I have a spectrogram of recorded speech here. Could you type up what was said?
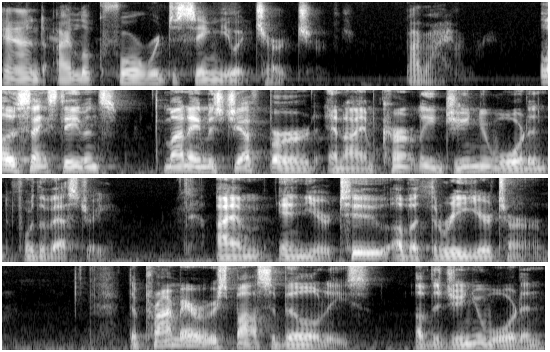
and I look forward to seeing you at church. Bye bye. Hello, St. Stephen's. My name is Jeff Bird, and I am currently junior warden for the vestry. I am in year two of a three year term. The primary responsibilities of the junior warden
